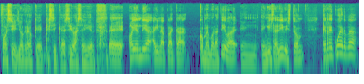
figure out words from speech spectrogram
Pues sí, yo creo que, sí, que así va a seguir. Eh, hoy en día hay una placa conmemorativa en, en Isla Livingston que recuerda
